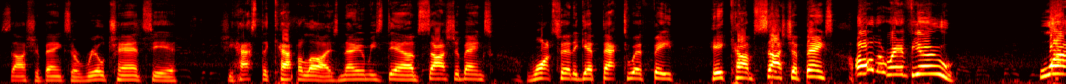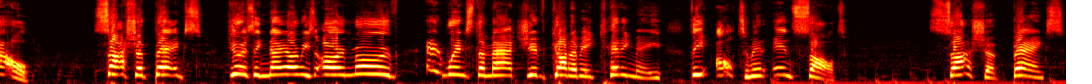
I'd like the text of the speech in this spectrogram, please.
Sasha Banks a real chance here. She has to capitalize. Naomi's down. Sasha Banks wants her to get back to her feet. Here comes Sasha Banks. Oh, the rear view! Wow! Sasha Banks using Naomi's own move and wins the match. You've got to be kidding me. The ultimate insult. Sasha Banks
